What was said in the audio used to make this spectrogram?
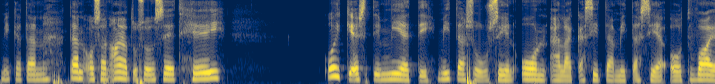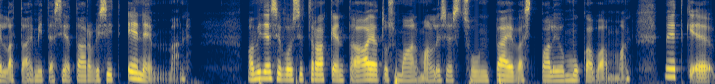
mikä tämän, tämän osan ajatus on se, että hei, oikeasti mieti, mitä sul siinä on, äläkä sitä, mitä siellä oot vailla tai mitä siellä tarvisit enemmän. Vaan miten se voisit rakentaa ajatusmaailmallisesti sun päivästä paljon mukavamman. Metke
